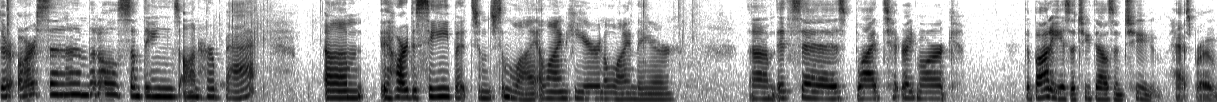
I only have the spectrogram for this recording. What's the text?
there are some little somethings on her back. Um, hard to see, but some, some line, a line here and a line there. Um, it says Blythe trademark. The body is a 2002 Hasbro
